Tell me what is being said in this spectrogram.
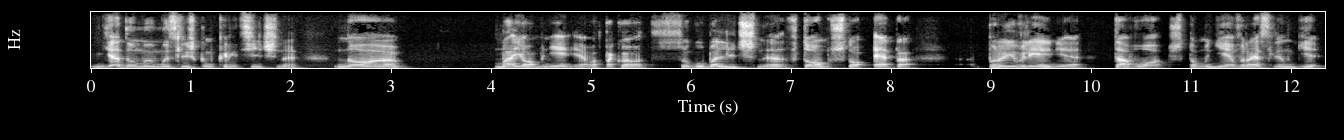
Я думаю, мы слишком критичны. Но мое мнение, вот такое вот сугубо личное, в том, что это проявление того, что мне в рестлинге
